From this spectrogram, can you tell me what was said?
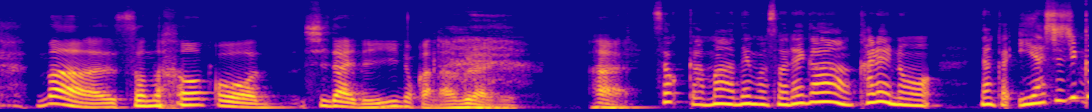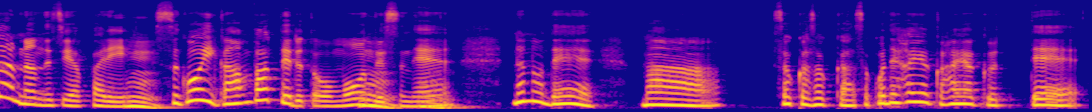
まあ、その子次第でいいのかな、ぐらいに。はい。そっか、まあでもそれが彼のなんか癒し時間なんですよ、やっぱり。うんすごい頑張ってると思うんですね。なので、まあ、そっかそっか、そこで早く早くって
